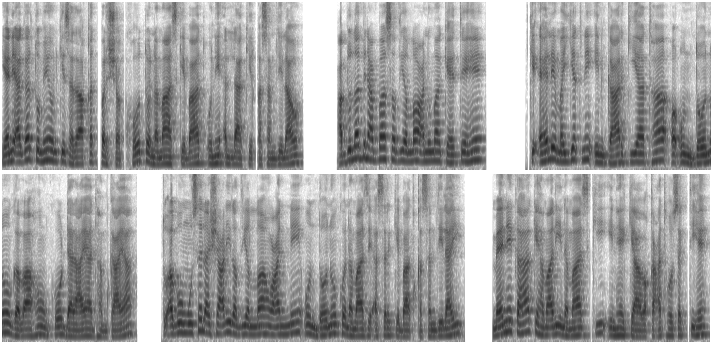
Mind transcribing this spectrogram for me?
یعنی اگر تمہیں ان کی صداقت پر شک ہو تو نماز کے بعد انہیں اللہ کی قسم دلاؤ۔ عبداللہ بن عباس صدی اللہ عنما کہتے ہیں کہ اہل میت نے انکار کیا تھا اور ان دونوں گواہوں کو ڈرایا، دھمکایا۔ تو ابو موسل اشعری رضی اللہ عنہ نے ان دونوں کو نماز اثر کے بعد قسم دلائی۔ میں نے کہا کہ ہماری نماز کی انہیں کیا وقعت ہو سکتی ہے؟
